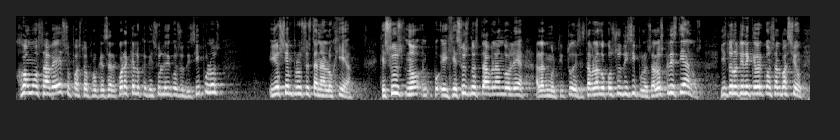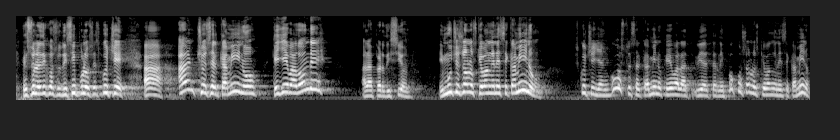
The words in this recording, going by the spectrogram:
¿Cómo sabe eso, pastor? Porque se recuerda que es lo que Jesús le dijo a sus discípulos. Y yo siempre uso esta analogía. Jesús no, Jesús no está hablándole a, las multitudes, está hablando con sus discípulos, a los cristianos. Y esto no tiene que ver con salvación. Jesús le dijo a sus discípulos, escuche, ah, ancho es el camino que lleva a dónde? A la perdición. Y muchos son los que van en ese camino. Escuche, y angosto es el camino que lleva a la vida eterna. Y pocos son los que van en ese camino.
